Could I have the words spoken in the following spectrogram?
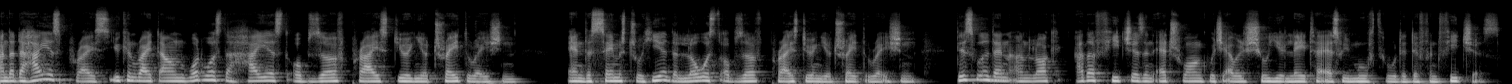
Under the highest price, you can write down what was the highest observed price during your trade duration. And the same is true here, the lowest observed price during your trade duration. This will then unlock other features in Edgewonk, which I will show you later as we move through the different features.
